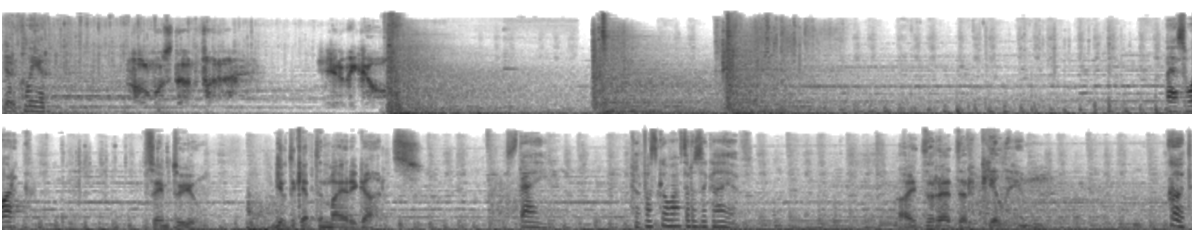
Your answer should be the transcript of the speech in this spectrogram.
You're clear. Almost done, Farah. Here we go. Nice work. Same to you. Give the captain my regards. Stay. Help us go after Zakhaev. I'd rather kill him. Good.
